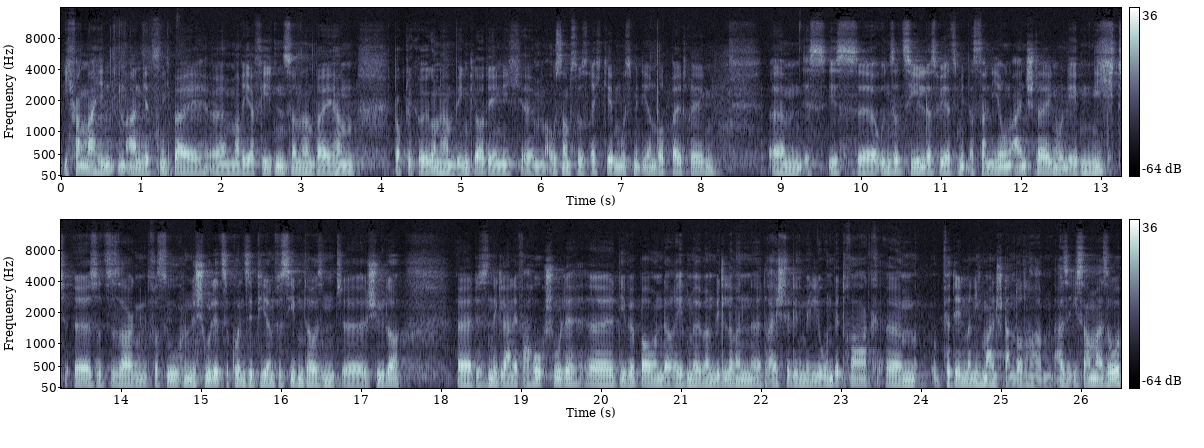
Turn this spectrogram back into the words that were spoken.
ich fange mal hinten an, jetzt nicht bei äh, Maria Fieden, sondern bei Herrn Dr. Kröger und Herrn Winkler, denen ich ähm, ausnahmslos recht geben muss mit ihren Wortbeiträgen. Ähm, es ist äh, unser Ziel, dass wir jetzt mit einer Sanierung einsteigen und eben nicht äh, sozusagen versuchen, eine Schule zu konzipieren für 7000 Schüler. Das ist eine kleine Fachhochschule, die wir bauen. Da reden wir über einen mittleren dreistelligen Millionenbetrag, für den wir nicht mal einen Standort haben. Also ich sage mal so,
